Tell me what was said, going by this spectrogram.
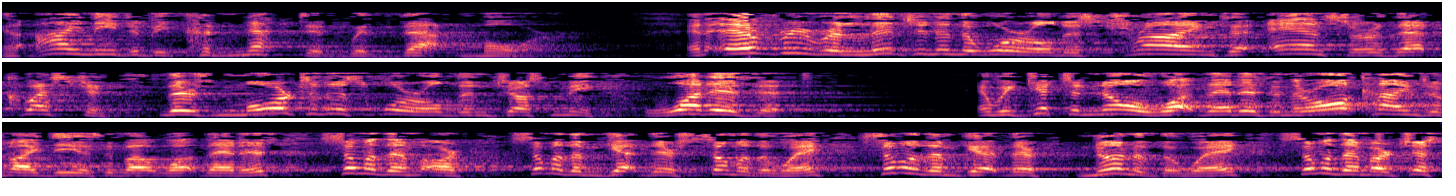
And I need to be connected with that more. And every religion in the world is trying to answer that question. There's more to this world than just me. What is it? And we get to know what that is, and there are all kinds of ideas about what that is. Some of them are, some of them get there some of the way. Some of them get there none of the way. Some of them are just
